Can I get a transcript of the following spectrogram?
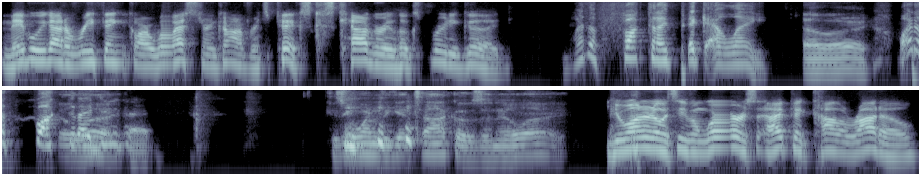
maybe we got to rethink our Western Conference picks because Calgary looks pretty good. Why the fuck did I pick LA? LA. Why the fuck did I do that? because you wanted to get tacos in LA. You want to know what's even worse? I picked Colorado.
